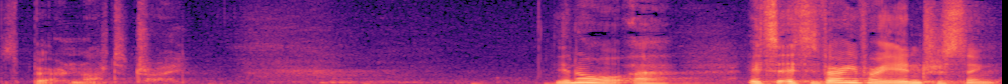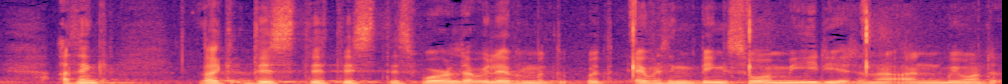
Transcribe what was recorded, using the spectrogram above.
It's better not to try. You know, uh, it's, it's very, very interesting. I think like this, this, this world that we live in, with, with everything being so immediate and, and we want to,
